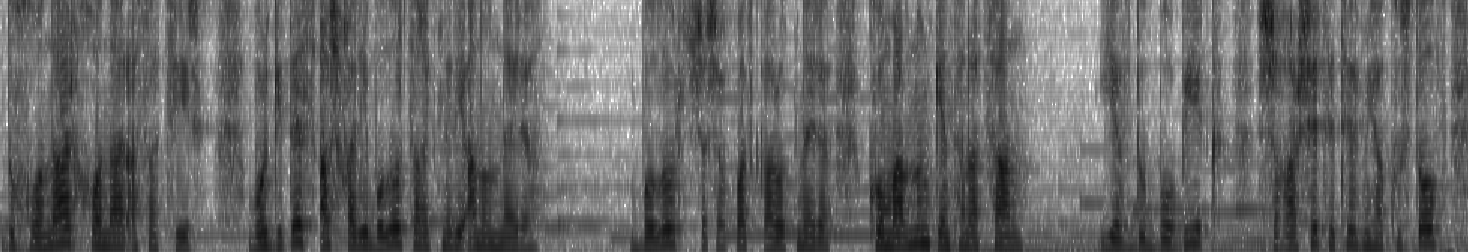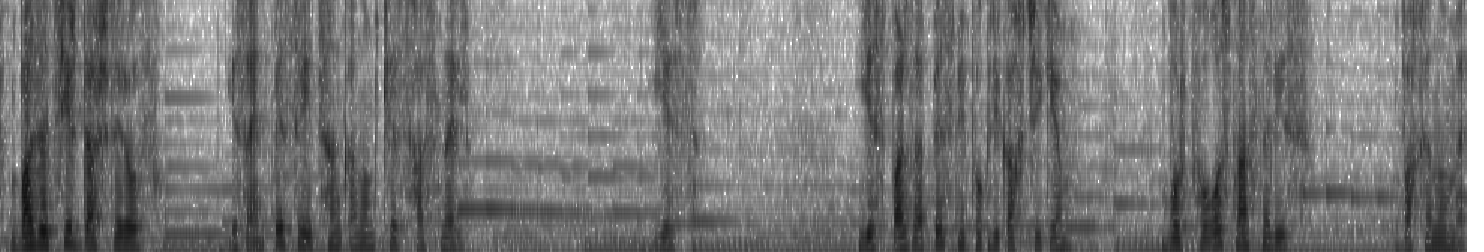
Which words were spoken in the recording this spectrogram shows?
դու խոնար խոնար ասացիր, որ գիտես աշխարի բոլոր ծաղիկների անունները, բոլոր շշապված կարոտները քո մարմնում կենթանացան, եւ դու բոբիկ շղարշե թեթև մի հակոստով բազեցիր դաշտերով։ Ես այնպես էի ցանկանում քեզ հասնել։ Ես Ես պարզապես մի փոքրիկ աղջիկ եմ, որ փողոցն անցնելիս վախենում է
